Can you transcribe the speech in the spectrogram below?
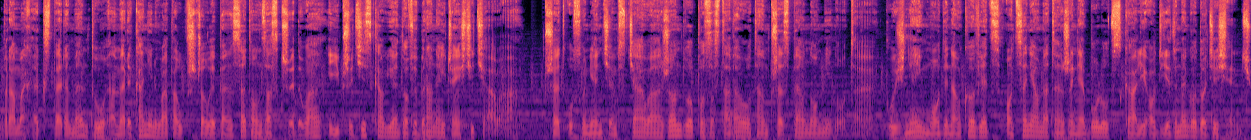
W ramach eksperymentu Amerykanin łapał pszczoły pensetą za skrzydła i przyciskał je do wybranej części ciała. Przed usunięciem z ciała żądło pozostawało tam przez pełną minutę. Później młody naukowiec oceniał natężenie bólu w skali od 1 do 10.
